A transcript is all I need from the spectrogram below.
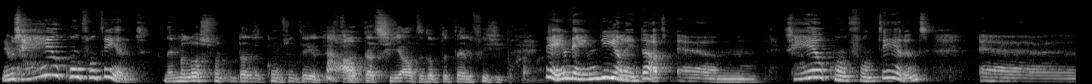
Nee, maar het is heel confronterend. Neem maar los van dat het confronterend is. Nou. Dat, dat zie je altijd op de televisieprogramma's. Nee, nee, niet alleen dat. Ehm, het is heel confronterend. ehm,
